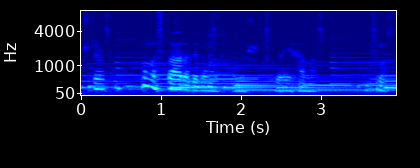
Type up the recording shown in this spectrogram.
uszczelkę. Ona stara, wiadomo, już zajechana. Po prostu.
